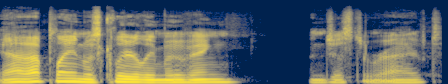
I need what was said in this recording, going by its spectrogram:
Yeah, that plane was clearly moving and just arrived.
